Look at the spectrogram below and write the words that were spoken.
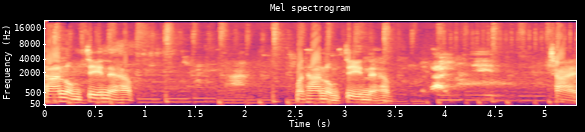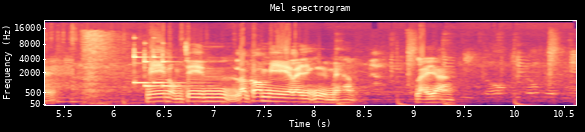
ทานขนมจีนหน่อยครับ มาทานขนมจีนหน่อยครับได้จีน ใช่ มีขนมจีนแล้วก็มีอะไรอย่างอื่นไหมครับ หลายอย่างโจ๊กโจ๊กเลือดหมู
